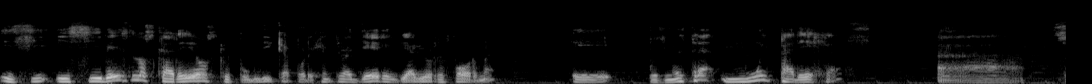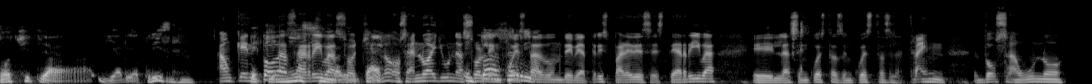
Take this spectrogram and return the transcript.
y, si, y si ves los careos que publica, por ejemplo, ayer el diario Reforma, eh, pues muestra muy parejas a Xochitl y a Beatriz. Aunque en todas arriba Xochitl, ¿no? O sea, no hay una sola encuesta donde Beatriz Paredes esté arriba. Eh, las encuestas de encuestas la traen dos a uno,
